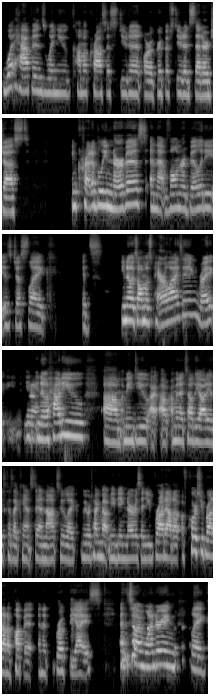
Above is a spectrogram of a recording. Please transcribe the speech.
what happens when you come across a student or a group of students that are just incredibly nervous and that vulnerability is just like it's you know it's almost paralyzing right you, Yeah. you know how do you um i mean do you I, I- i'm going to tell the audience because i can't stand not to like we were talking about me being nervous and you brought out a of course you brought out a puppet and it broke the ice and so i'm wondering like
